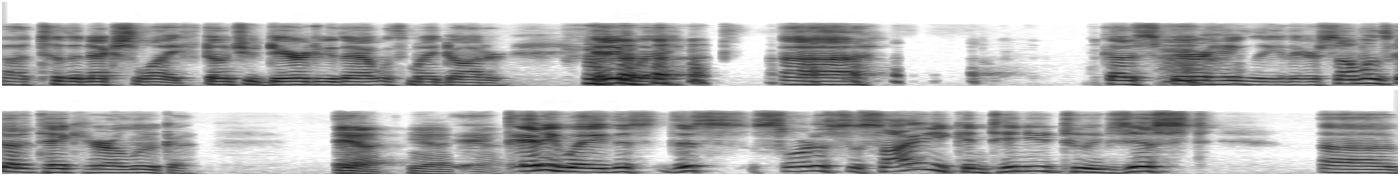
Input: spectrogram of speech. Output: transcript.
uh, to the next life. Don't you dare do that with my daughter. Anyway, uh, got to spare Haley there. Someone's got to take care of Luca. Yeah, yeah, yeah. Anyway, this this sort of society continued to exist uh,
